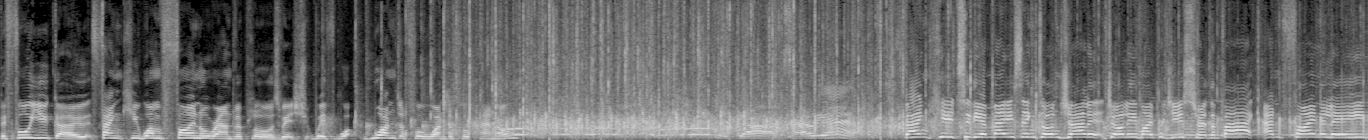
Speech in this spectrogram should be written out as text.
Before you go, thank you one final round of applause which with wonderful wonderful panel. Good job, Sally Thank you to the amazing Don Jolly, Jolly, my producer at the back. And finally,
